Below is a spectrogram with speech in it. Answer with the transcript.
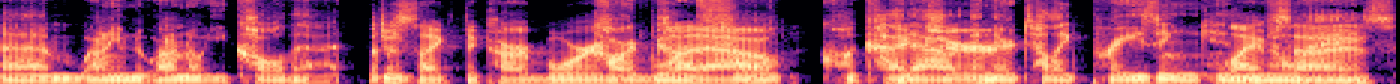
Um, I don't even know. I don't know what you call that, but Just like the cardboard, cardboard cut out, full cut out, and they're to like praising him life in a way size.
